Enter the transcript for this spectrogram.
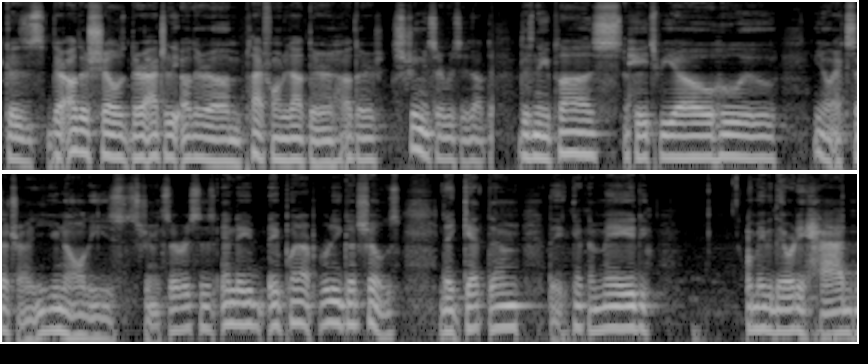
because there are other shows. There are actually other um, platforms out there, other streaming services out there. Disney Plus, HBO, Hulu, you know, etc. You know all these streaming services, and they they put up really good shows. They get them, they get them made, or maybe they already had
